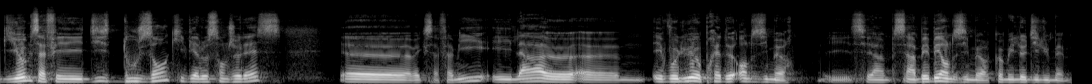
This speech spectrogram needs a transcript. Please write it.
Guillaume, ça fait 10-12 ans qu'il vit à Los Angeles euh, avec sa famille et il a euh, évolué auprès de Hans Zimmer. C'est un, un, bébé Hans Zimmer, comme il le dit lui-même.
